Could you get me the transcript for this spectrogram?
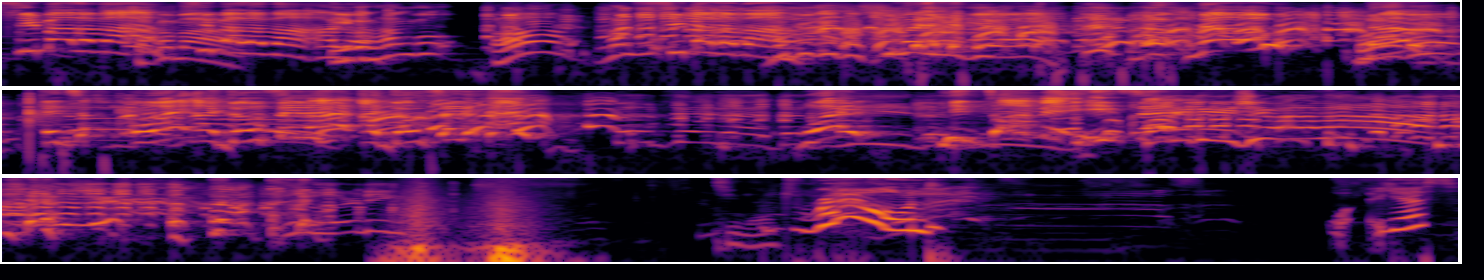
Shibalama! 잠깐만. Shibalama! I 이건 go, 한국 어? 한국 Shibalama! 한국에서 심한 얘기야. No! No! No! It's what? I don't say that! I don't say that! Don't say that. That's What? mean. That's He taught me! He said We're learning. Tina, Drowned. Wha- yes.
